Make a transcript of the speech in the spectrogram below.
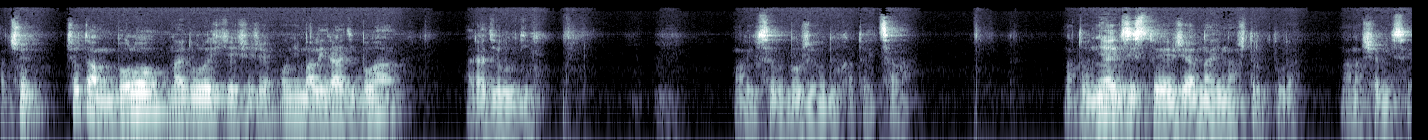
A čo, čo tam bolo najdôležitejšie, že oni mali rádi Boha a rádi ľudí. Mali v sebe Božieho ducha, to je celé. Na to neexistuje žiadna iná štruktúra na naše misie.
